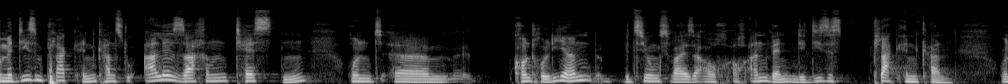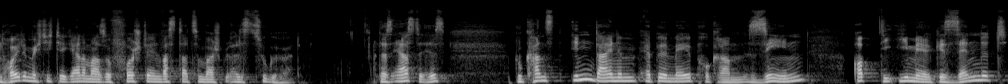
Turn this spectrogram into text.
Und mit diesem Plugin kannst du alle Sachen testen und ähm, kontrollieren, beziehungsweise auch, auch anwenden, die dieses Plugin kann. Und heute möchte ich dir gerne mal so vorstellen, was da zum Beispiel alles zugehört. Das erste ist, du kannst in deinem Apple Mail Programm sehen, ob die E-Mail gesendet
